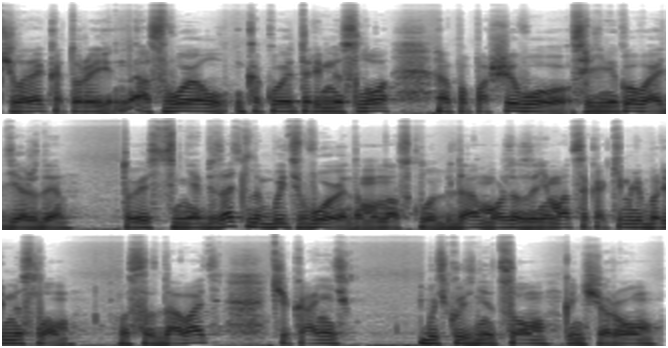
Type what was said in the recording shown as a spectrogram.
человек, который освоил какое-то ремесло э, по пошиву средневековой одежды. То есть не обязательно быть воином у нас в клубе, да, можно заниматься каким-либо ремеслом, воссоздавать, чеканить быть кузнецом, гончаром,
